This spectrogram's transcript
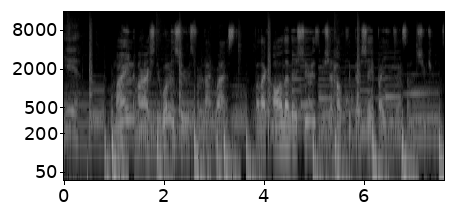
Yeah. Mine are actually women's shoes from Nine West, but like all leather shoes, you should help keep their shape by using some shoe trees.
